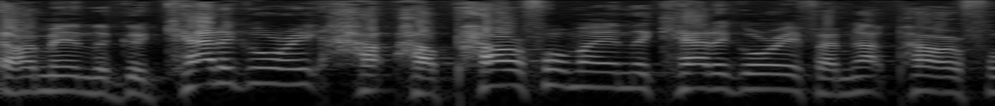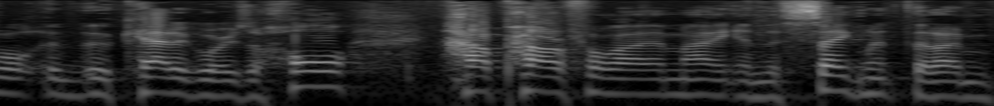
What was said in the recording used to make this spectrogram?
I'm in the good category. How, how, powerful am I in the category? If I'm not powerful in the category as a whole, how powerful am I in the segment that I'm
